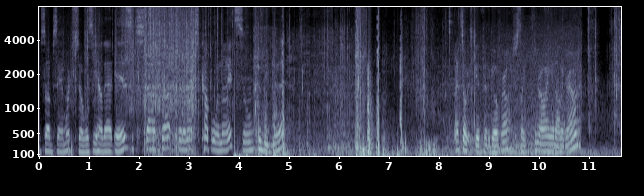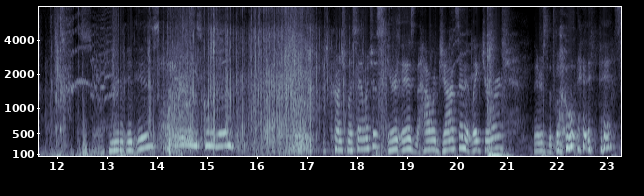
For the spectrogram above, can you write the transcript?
sub sandwich. So we'll see how that is. Stocked up for the next couple of nights, so should be good. That's always good for the GoPro, just like throwing it on the ground. So here it is, barely squeeze in. Crunch my sandwiches. Here it is, the Howard Johnson at Lake George. There's the boat, it fits.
